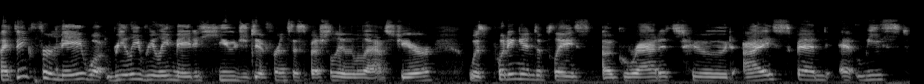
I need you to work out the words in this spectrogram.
I think for me, what really, really made a huge difference, especially last year, was putting into place a gratitude. I spend at least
